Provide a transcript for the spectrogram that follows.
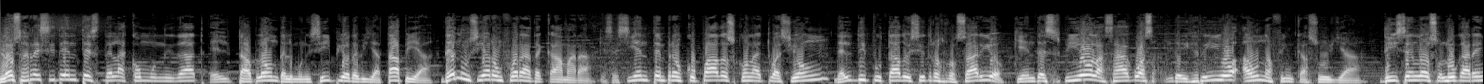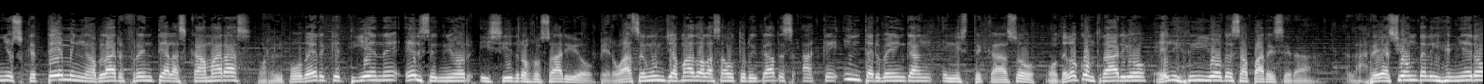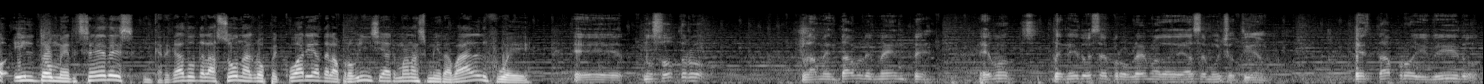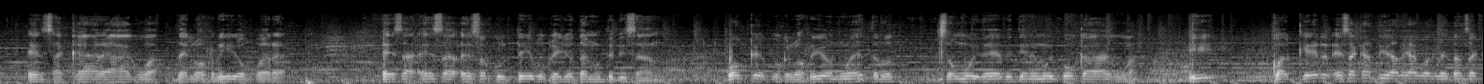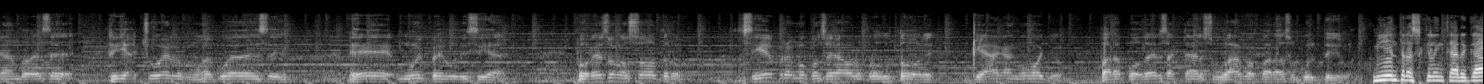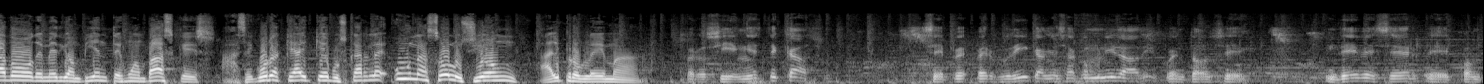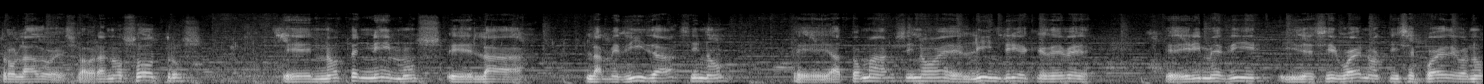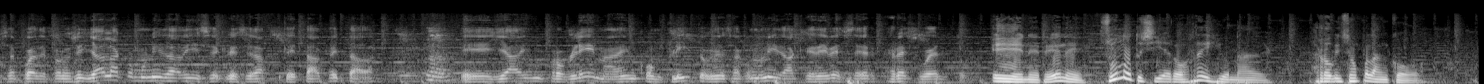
Los residentes de la comunidad El Tablón del municipio de Villatapia denunciaron fuera de cámara que se sienten preocupados con la actuación del diputado Isidro Rosario, quien desvió las aguas del río a una finca suya. Dicen los lugareños que temen hablar frente a las cámaras por el poder que tiene el señor Isidro Rosario, pero hacen un llamado a las autoridades a que intervengan en este caso, o de lo contrario, el río desaparecerá. La reacción del ingeniero Hildo Mercedes, encargado de la zona agropecuaria de la provincia de Hermanas Mirabal, fue... Eh, nosotros, lamentablemente, hemos tenido ese problema desde hace mucho tiempo. Está prohibido el sacar agua de los ríos para esos cultivos que ellos están utilizando. ¿Por qué? Porque los ríos nuestros son muy débiles, tienen muy poca agua y cualquier, esa cantidad de agua que le están sacando a ese riachuelo, como se puede decir, es muy perjudicial. Por eso nosotros siempre hemos aconsejado a los productores que hagan hoyo para poder sacar su agua para su cultivo. Mientras que el encargado de medio ambiente, Juan Vázquez, asegura que hay que buscarle una solución al problema. Pero si en este caso se perjudican esas comunidades, pues entonces debe ser eh, controlado eso. Ahora nosotros eh, no tenemos eh, la, la, medida sino a tomar, sino el INDRI que debe ir y medir y decir, bueno, aquí se puede o no se puede. Pero si ya la comunidad dice que, que está afectada, ya hay un problema, hay un conflicto en esa comunidad que debe ser resuelto. NTN, su noticiero regional Robinson Polanco.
